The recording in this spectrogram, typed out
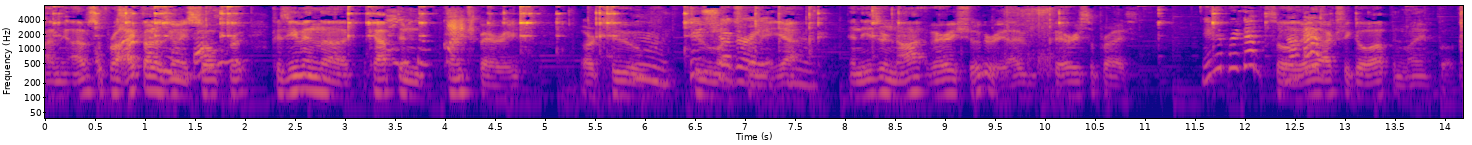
I mean, I was surprised. I thought it was gonna be so fruit. Because even the Captain Crunch berries are too Mm, too, much for me. Yeah, Mm. and these are not very sugary. I'm very surprised. These are pretty good. So Not they bad. actually go up in my book.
